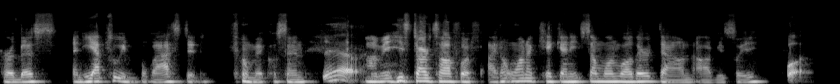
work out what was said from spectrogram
heard this and he absolutely blasted Phil Mickelson. Yeah. I mean, he starts off with, I don't want to kick any someone while they're down, obviously. But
